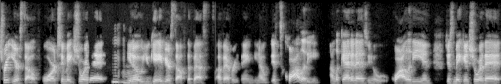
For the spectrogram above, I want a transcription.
treat yourself or to make sure that, Mm-mm. you know, you gave yourself the best of everything. You know, it's quality I look at it as, you know, quality and just making sure that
